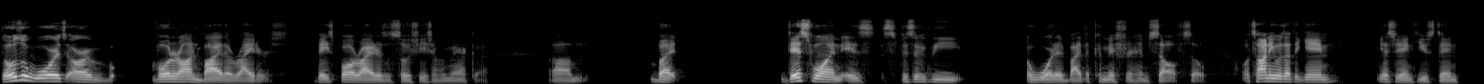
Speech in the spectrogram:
those awards are voted on by the writers, Baseball Writers Association of America. Um, but this one is specifically awarded by the commissioner himself. So Ohtani was at the game yesterday in Houston,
